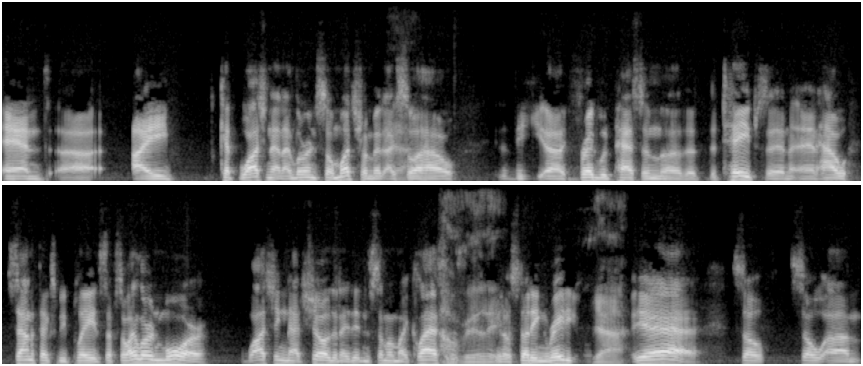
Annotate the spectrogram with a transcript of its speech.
And uh, I kept watching that and I learned so much from it. Yeah. I saw how the uh, Fred would pass him the, the, the, tapes and, and how sound effects would be played and stuff. So I learned more watching that show than I did in some of my classes. Oh, really? You know, studying radio. Yeah. Yeah. So, so um,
